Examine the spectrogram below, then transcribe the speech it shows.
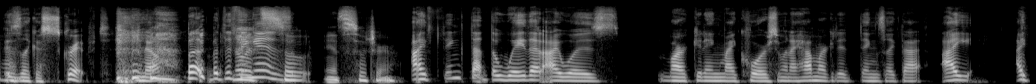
Yeah. is like a script, you know? but but the No, thing it's is so it's so true. I think that the way that I was marketing my course when I have marketed things like that, I I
